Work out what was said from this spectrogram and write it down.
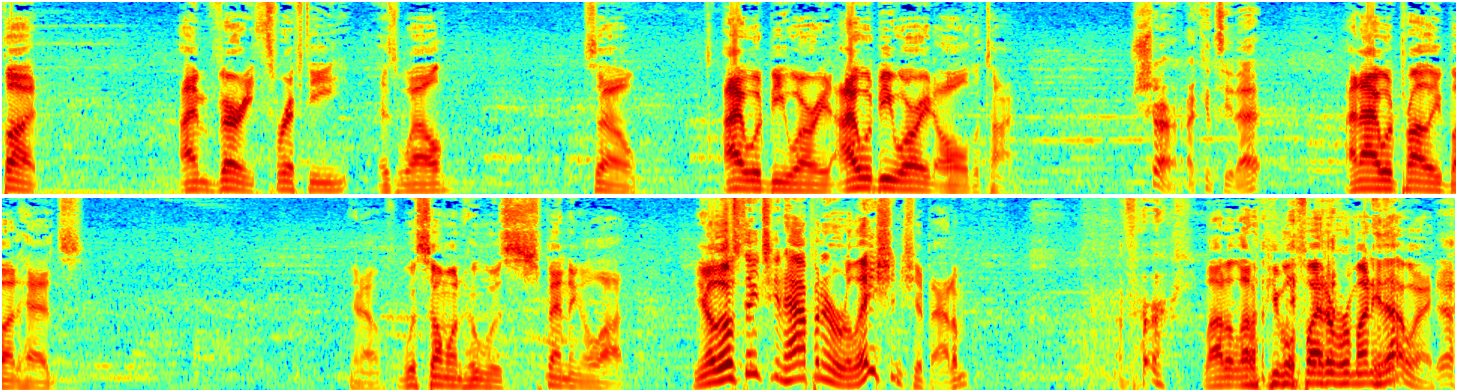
but I'm very thrifty as well. So I would be worried. I would be worried all the time. Sure, I can see that. And I would probably butt heads, you know, with someone who was spending a lot. You know, those things can happen in a relationship, Adam. I've heard. A lot of, a lot of people fight over money that way. Yeah,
